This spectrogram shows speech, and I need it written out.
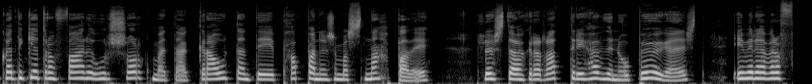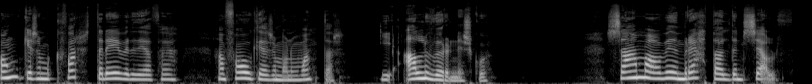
Hvernig getur hann farið úr sorgmæta, grátandi pappanin sem að snappaði, hlusta okkur að rattir í höfðinu og bugaðist yfir að vera fangi sem kvartar yfir því að það, hann fá ekki það sem hann vantar? Í alvörni sko. Sama á við um réttahaldin sjálf,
